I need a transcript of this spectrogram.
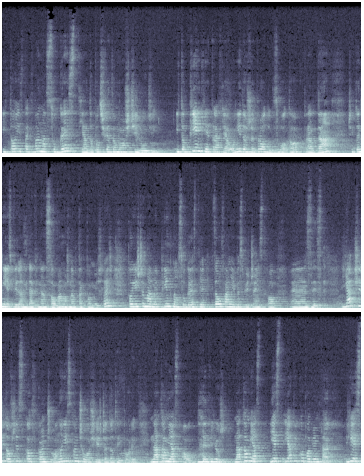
I to jest tak zwana sugestia do podświadomości ludzi. I to pięknie trafiało. Nie dość, że produkt złoto, prawda? Czyli to nie jest piramida finansowa, można tak pomyśleć. To jeszcze mamy piękną sugestię zaufanie, bezpieczeństwo, e, zysk. Jak się to wszystko skończyło? No nie skończyło się jeszcze do tej pory. Natomiast, o, już, natomiast jest, ja tylko powiem tak, jest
